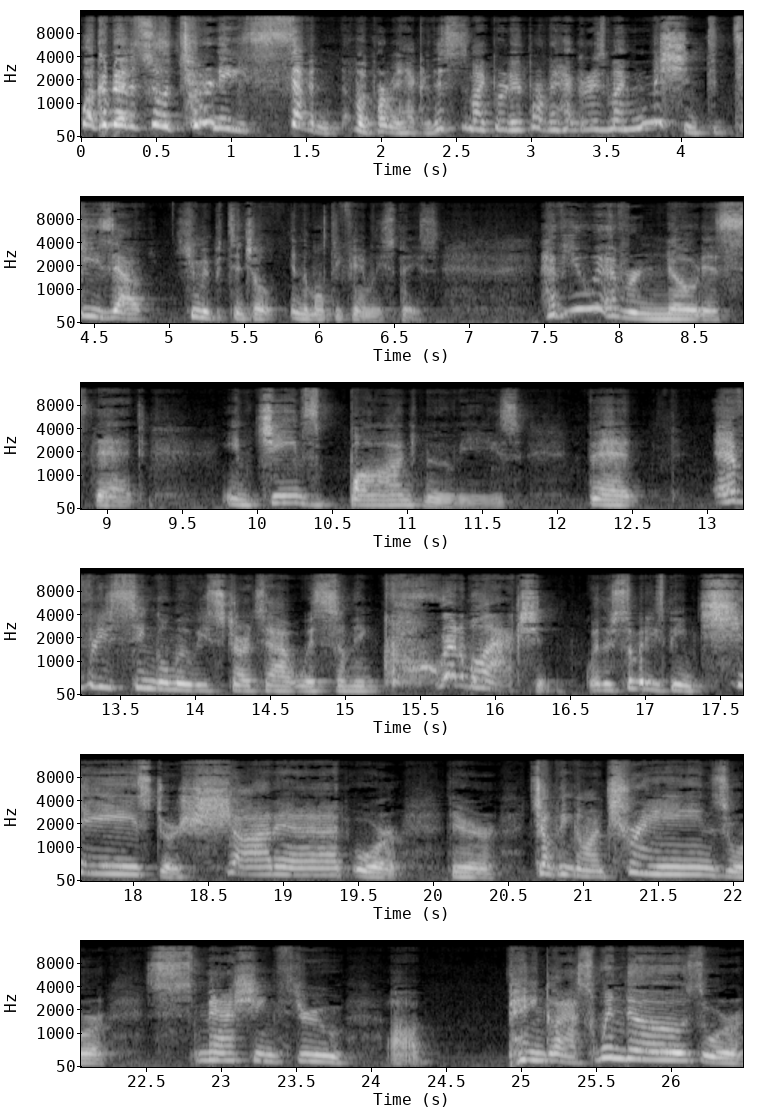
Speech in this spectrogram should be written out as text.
Welcome to episode 287 of Apartment Hacker. This is Mike Brewer. Apartment Hacker. Is my mission to tease out human potential in the multifamily space. Have you ever noticed that in James Bond movies that every single movie starts out with some incredible action? Whether somebody's being chased or shot at, or they're jumping on trains or smashing through uh, pane glass windows or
